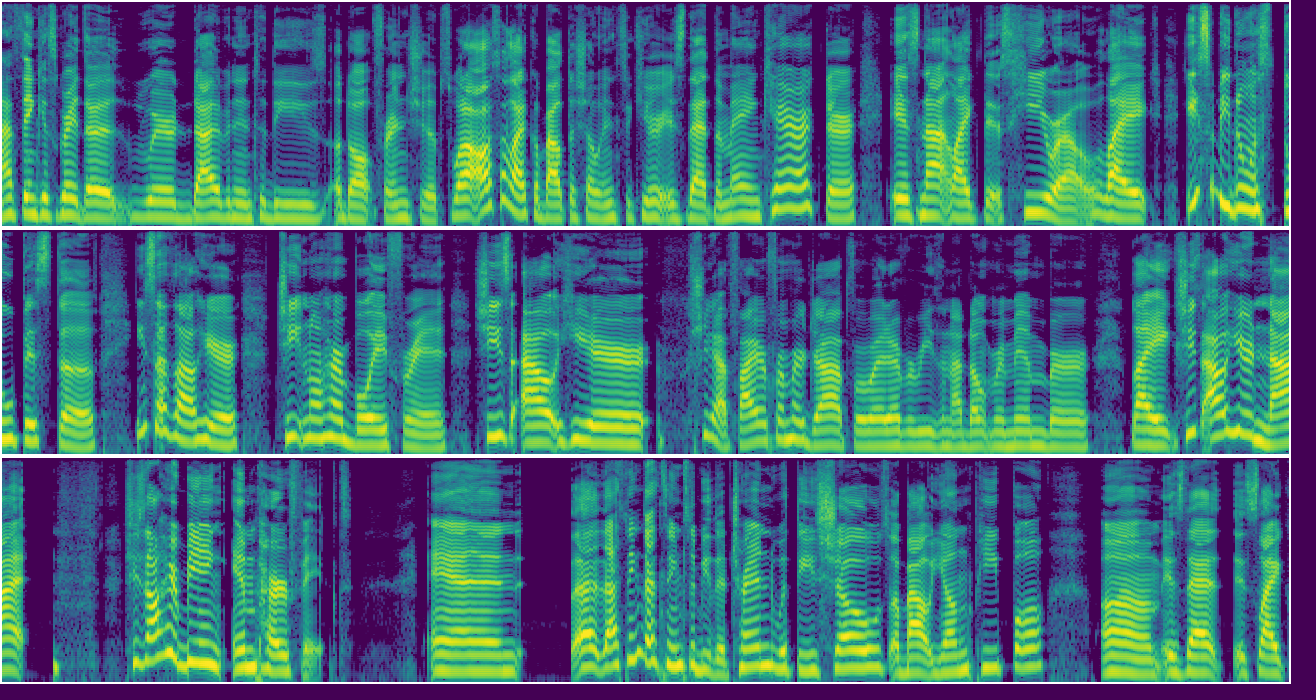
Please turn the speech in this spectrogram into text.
I think it's great that we're diving into these adult friendships. What I also like about the show Insecure is that the main character is not like this hero. Like, Issa be doing stupid stuff. Issa's out here cheating on her boyfriend. She's out here, she got fired from her job for whatever reason. I don't remember. Like, she's out here not, she's out here being imperfect. And uh, I think that seems to be the trend with these shows about young people um is that it's like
